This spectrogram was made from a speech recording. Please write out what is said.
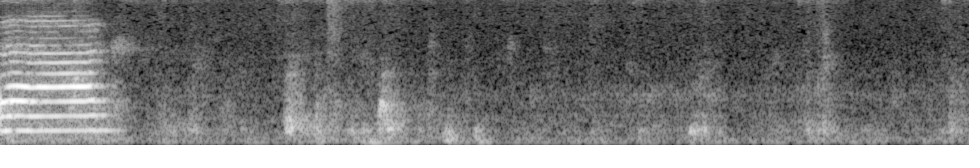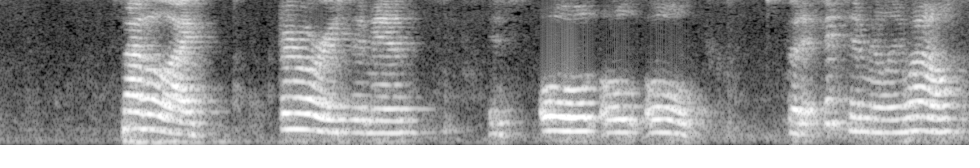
Back. Saddle I barrel racing man is old, old, old, but it fits him really well.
